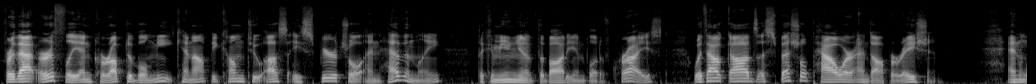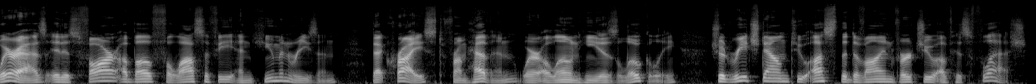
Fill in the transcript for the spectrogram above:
For that earthly and corruptible meat cannot become to us a spiritual and heavenly, the communion of the body and blood of Christ, without God's especial power and operation. And whereas it is far above philosophy and human reason that Christ, from heaven, where alone he is locally, should reach down to us the divine virtue of his flesh,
